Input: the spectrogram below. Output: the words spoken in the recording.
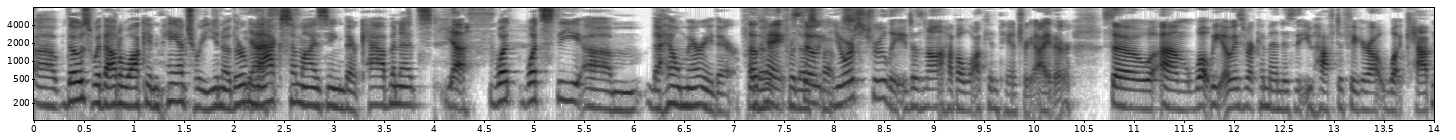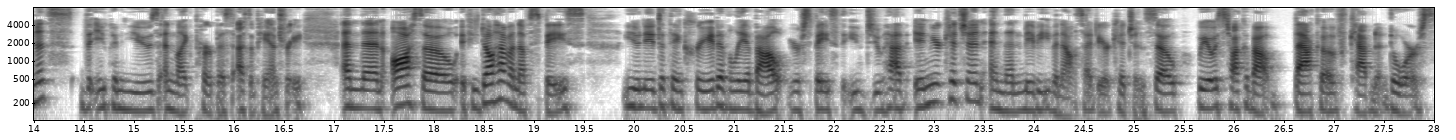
uh, those without a walk-in pantry, you know, they're Yes. maximizing their cabinets. Yes. What What's the um the hail mary there for okay, the, for those so folks? yours truly does not have a walk-in pantry either. So, um, what we always recommend is that you have to figure out what cabinets that you can use and like purpose as a pantry, and then also if you don't have enough space, you need to think creatively about your space that you do have in your kitchen, and then maybe even outside of your kitchen. So, we always talk about back of cabinet doors.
